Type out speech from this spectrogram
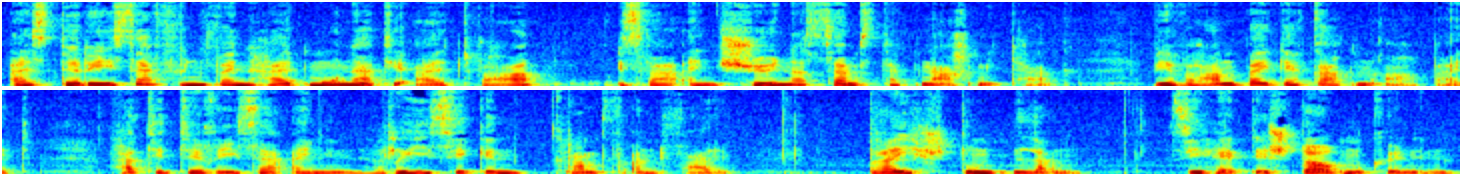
Als Theresa fünfeinhalb Monate alt war, es war ein schöner Samstagnachmittag, wir waren bei der Gartenarbeit, hatte Theresa einen riesigen Krampfanfall. Drei Stunden lang. Sie hätte sterben können.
